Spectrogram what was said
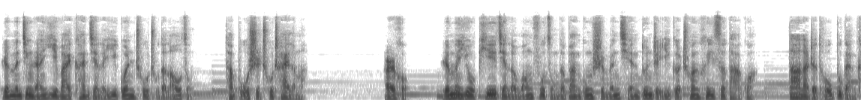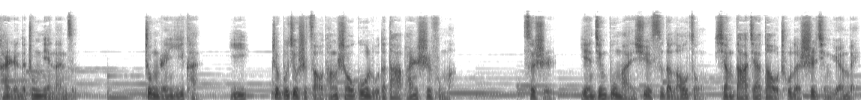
人们竟然意外看见了衣冠楚楚的老总，他不是出差了吗？而后，人们又瞥见了王副总的办公室门前蹲着一个穿黑色大褂、耷拉着头不敢看人的中年男子。众人一看，咦，这不就是澡堂烧锅炉的大潘师傅吗？此时，眼睛布满血丝的老总向大家道出了事情原委：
